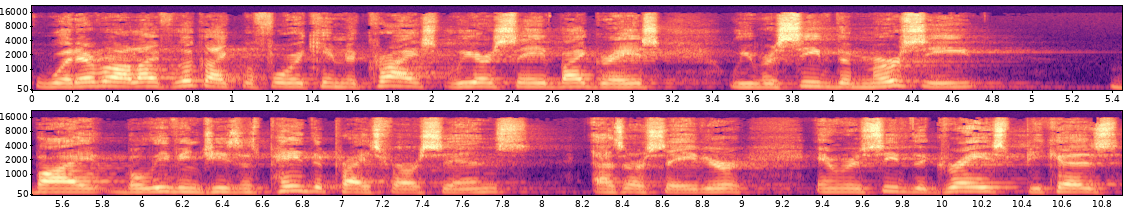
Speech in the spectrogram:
whatever our life looked like before we came to Christ, we are saved by grace. We receive the mercy by believing Jesus paid the price for our sins as our Savior and we receive the grace because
